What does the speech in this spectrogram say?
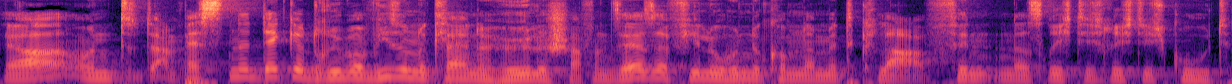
Ja, und am besten eine Decke drüber, wie so eine kleine Höhle schaffen. Sehr, sehr viele Hunde kommen damit klar, finden das richtig, richtig gut.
